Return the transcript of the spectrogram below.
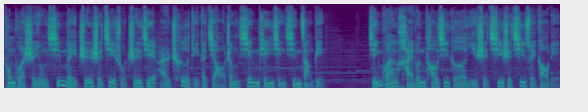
通过使用心内直视技术直接而彻底地矫正先天性心脏病。尽管海伦·陶希格已是七十七岁高龄。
